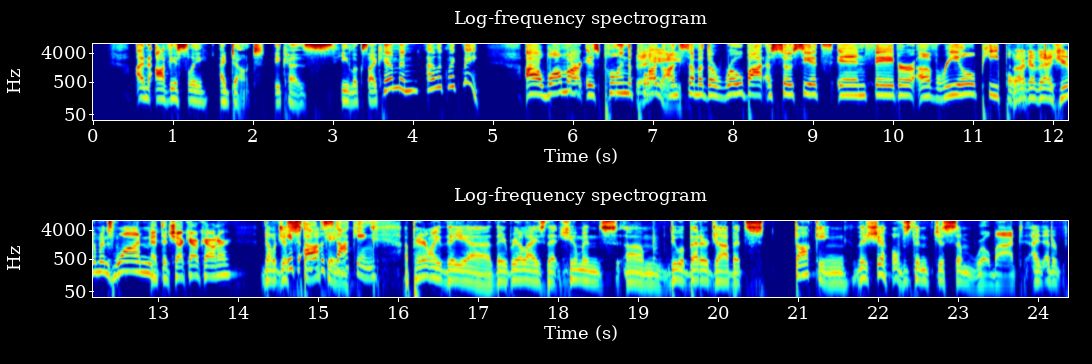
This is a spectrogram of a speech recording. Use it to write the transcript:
and obviously, I don't because he looks like him and I look like me. Uh, Walmart is pulling the plug Hey. on some of the robot associates in favor of real people. Look at that. Humans won. At the checkout counter, no, just it's stocking. all the stocking. Apparently, they uh, they realized that humans um, do a better job at stocking the shelves than just some robot. I, I don't,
